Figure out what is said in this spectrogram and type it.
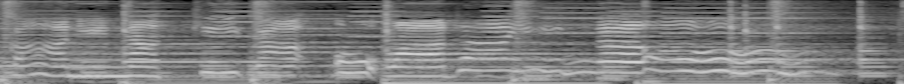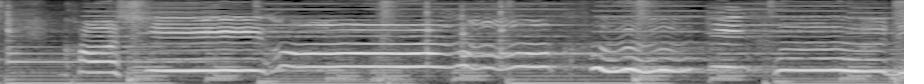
お腹に泣き顔笑い顔腰をふりふり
